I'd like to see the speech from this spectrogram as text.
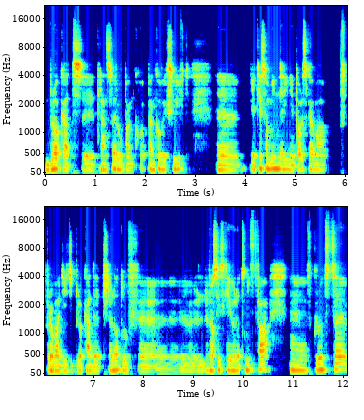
blokad y, transferów banko, bankowych SWIFT. E, jakie są inne linie? Polska ma wprowadzić blokadę przelotów e, rosyjskiego lotnictwa wkrótce,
